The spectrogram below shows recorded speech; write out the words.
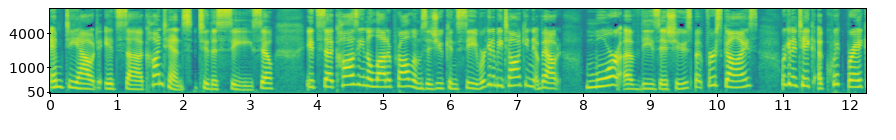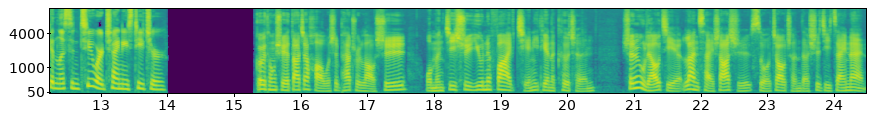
empty out its uh, contents to the sea. So it's uh, causing a lot of problems, as you can see. We're going to be talking about more of these issues. But first, guys, we're going to take a quick break and listen to our Chinese teacher. 各位同学，大家好，我是 Patrick 老师。我们继续 Unit Five 前一天的课程，深入了解滥采砂石所造成的世纪灾难。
